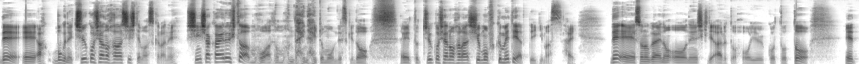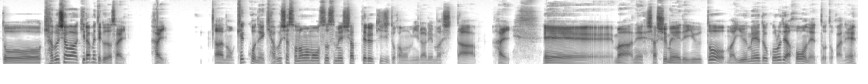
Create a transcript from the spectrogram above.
で、えー、あ、僕ね、中古車の話してますからね。新車買える人はもうあの問題ないと思うんですけど、えっ、ー、と、中古車の話も含めてやっていきます。はい。で、えー、そのぐらいの年式であるということと、えっと、キャブ車は諦めてください。はい。あの、結構ね、キャブ車そのままおすすめしちゃってる記事とかも見られました。はい。えー、まあね、車種名で言うと、まあ有名どころではホーネットとかね、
